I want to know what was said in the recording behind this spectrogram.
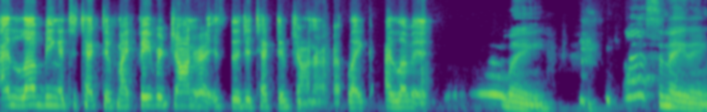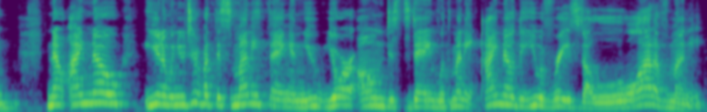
I love being a detective. My favorite genre is the detective genre. Like I love it. Really? Fascinating. Now I know, you know, when you talk about this money thing and you your own disdain with money, I know that you have raised a lot of money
